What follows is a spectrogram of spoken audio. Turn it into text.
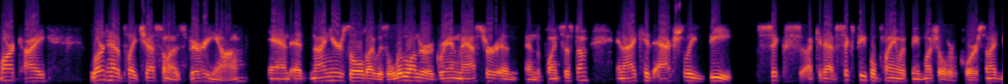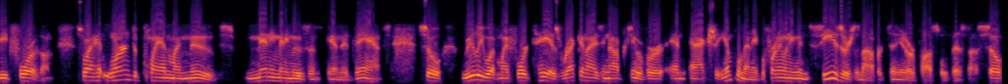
Mark. I learned how to play chess when I was very young. And at nine years old, I was a little under a grandmaster in, in the point system, and I could actually beat six. I could have six people playing with me, much older, of course, and I'd beat four of them. So I had learned to plan my moves many, many moves in, in advance. So really what my forte is recognizing an opportunity over and, and actually implementing before anyone even sees there's an opportunity or a possible business. So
